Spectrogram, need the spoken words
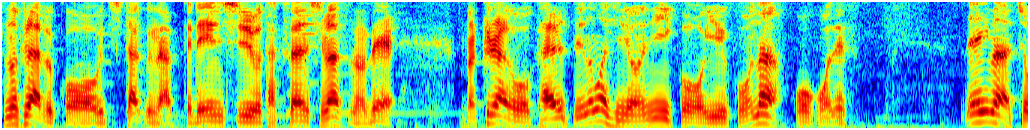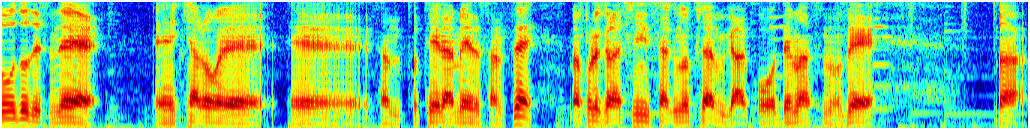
そのクラブこう打ちたくなって練習をたくさんしますので、まあ、クラブを変えるというのも非常にこう有効な方法です。で今ちょうどですね、えー、キャロウェイ、えー、さんとテーラーメイドさんですねまあ、これから新作のクラブがこう出ますので、まあ、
